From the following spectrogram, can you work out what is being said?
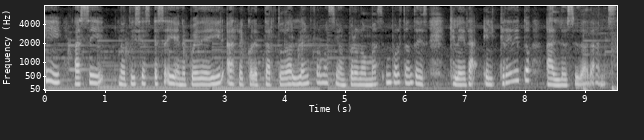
y así Noticias SIN puede ir a recolectar toda la información, pero lo más importante es que le da el crédito a los ciudadanos.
